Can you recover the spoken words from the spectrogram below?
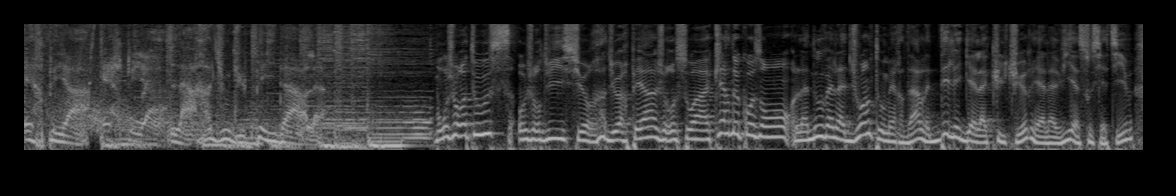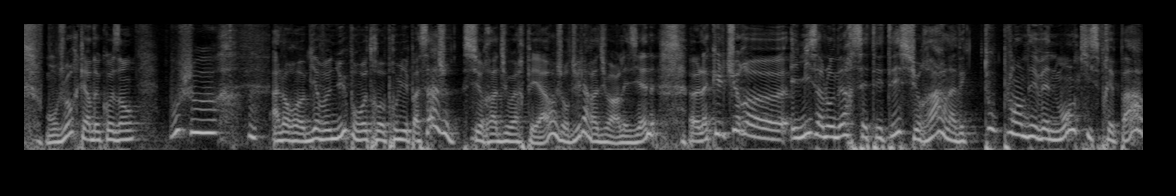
RPA, RPA, la radio du pays d'Arles. Bonjour à tous, aujourd'hui sur Radio RPA, je reçois Claire de Causan, la nouvelle adjointe au maire d'Arles, déléguée à la culture et à la vie associative. Bonjour Claire de Causan. Bonjour. Alors euh, bienvenue pour votre premier passage sur Radio RPA, aujourd'hui la radio arlésienne. Euh, la culture euh, est mise à l'honneur cet été sur Arles avec tout plein d'événements qui se préparent.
